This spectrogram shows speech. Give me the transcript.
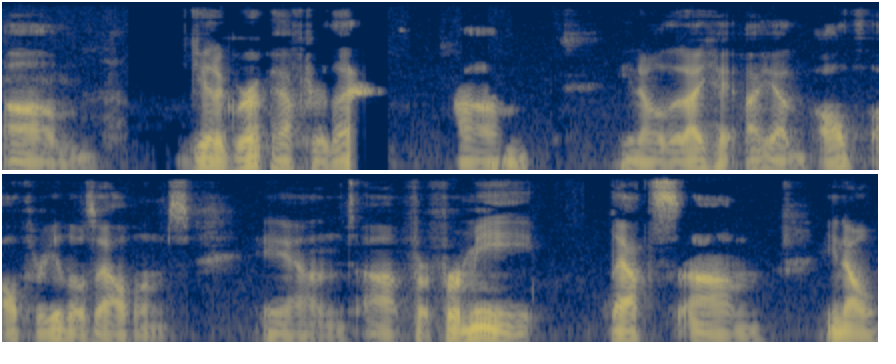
um, Get a Grip after that. Um, you know that I ha- I had all all three of those albums, and uh, for for me, that's um, you know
